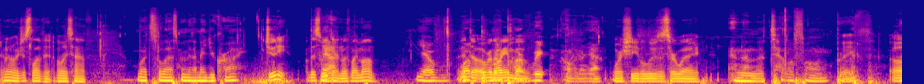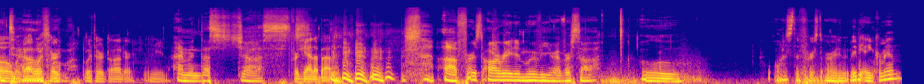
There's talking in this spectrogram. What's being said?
I don't know. I just love it. I always have. What's the last movie that made you cry? Judy this Yeah. weekend with my mom, Yeah, the- Over the what Rainbow. part- wait, oh no, yeah, where she loses her way. And then the telephone Wait. Oh my god, with her with her daughter. I mean, I mean, that's just forget about it. uh, first R-rated movie you ever saw. Ooh, what is the first R? rated- movie? Maybe Anchorman.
